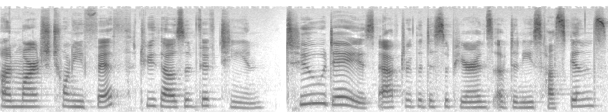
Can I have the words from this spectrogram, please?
On March 25th, 2015, two days after the disappearance of Denise Huskins,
